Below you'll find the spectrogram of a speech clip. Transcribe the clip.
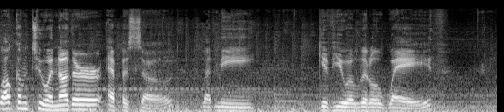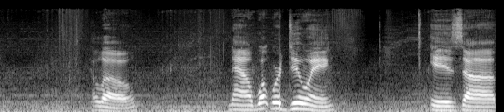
Welcome to another episode. Let me give you a little wave. Hello. Now, what we're doing is uh,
